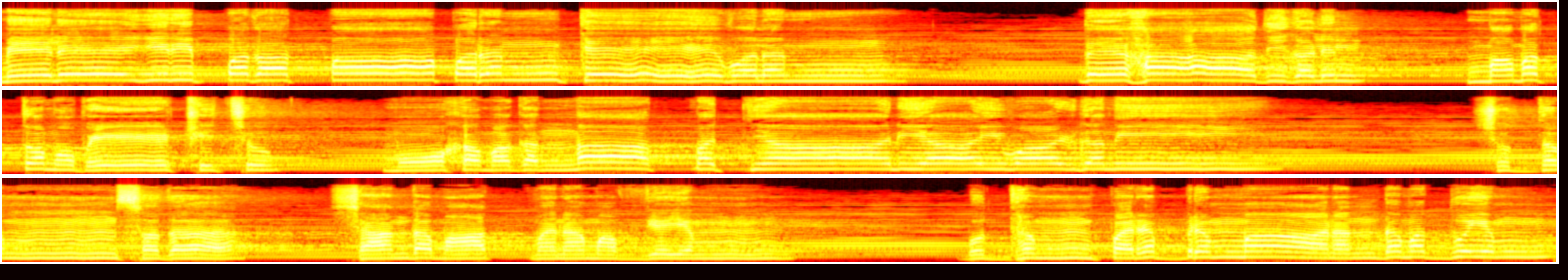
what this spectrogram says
മേലേ ഇരിപ്പതാത്മാ പരൻ കേവലൻ. ദേഹാദികളിൽ മമത്വമുപേക്ഷിച്ചു മോഹമകന്നാത്മജ്ഞാനിയായി വാഴുക നീ. ശുദ്ധം സദാ ശാന്തമാത്മനമവ്യയം. ബുദ്ധം പരബ്രഹ്മാനന്ദമദ്വയം.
